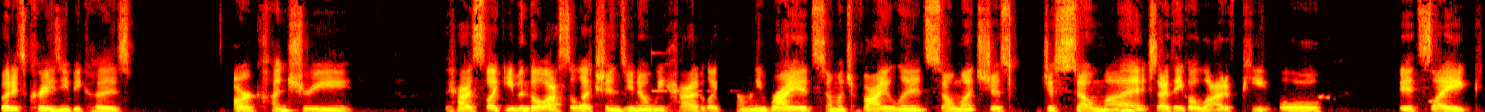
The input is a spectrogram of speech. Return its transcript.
But it's crazy because our country has like even the last elections you know we had like so many riots so much violence so much just just so much i think a lot of people it's like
